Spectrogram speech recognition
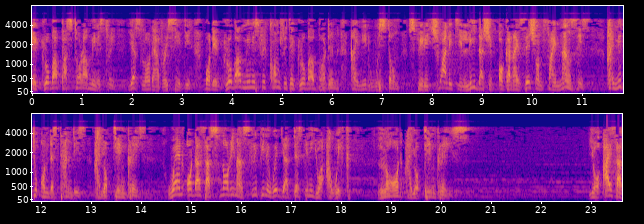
a global pastoral ministry. Yes, Lord, I have received it. But a global ministry comes with a global burden. I need wisdom, spirituality, leadership, organization, finances. I need to understand this. I obtain grace. When others are snoring and sleeping away their destiny, you are awake. Lord, I obtain grace your eyes are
